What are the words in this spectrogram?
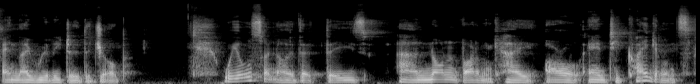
and they really do the job. We also know that these uh, non-vitamin K oral anticoagulants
